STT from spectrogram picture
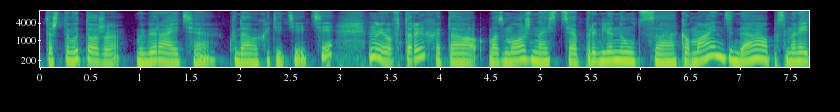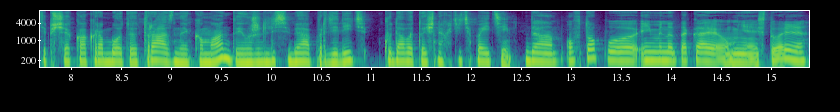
потому что вы тоже выбираете, куда вы хотите идти. Ну и, во-вторых, это возможность приглянуться команде, да, посмотреть вообще, как работают разные команды и уже для себя определить, куда вы точно хотите пойти. Да, оф топ э, именно такая у меня история.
